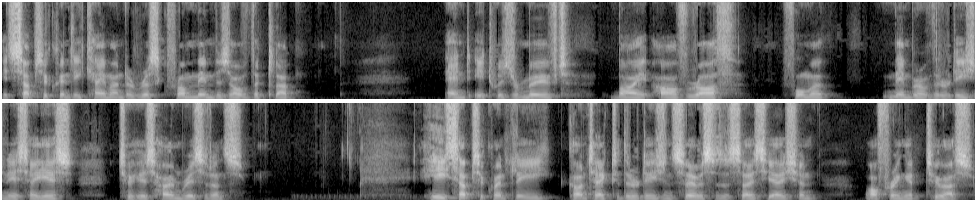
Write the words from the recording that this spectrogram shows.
It subsequently came under risk from members of the club and it was removed by Arv Roth, former member of the Rhodesian SAS, to his home residence. He subsequently contacted the Rhodesian Services Association offering it to us.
